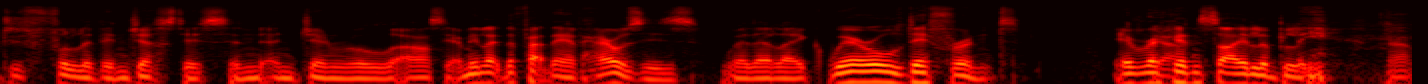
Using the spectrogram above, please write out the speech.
just full of injustice and, and general arson. I mean, like the fact they have houses where they're like we're all different. Irreconcilably Yeah.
